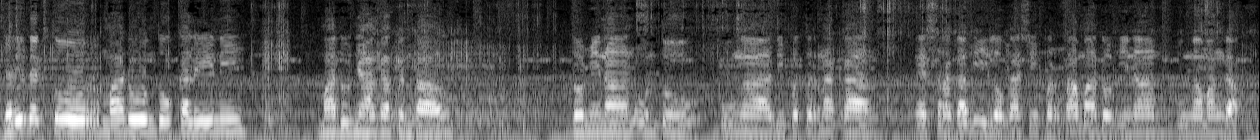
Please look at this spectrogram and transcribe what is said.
Jadi tekstur madu untuk kali ini madunya agak kental. Dominan untuk bunga di peternakan Esragabi lokasi pertama dominan bunga mangga.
